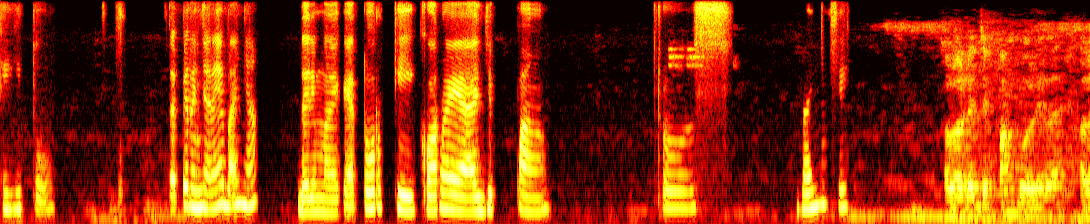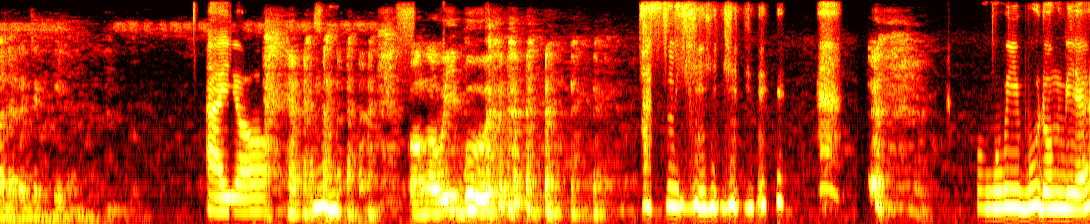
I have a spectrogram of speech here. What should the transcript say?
kayak gitu. Tapi rencananya banyak. Dari mulai kayak Turki Korea Jepang. Terus banyak sih. Kalau ada Jepang boleh lah kalau ada rezeki. Ayo. Kok ngewibu? Asli. Ngewibu dong dia.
